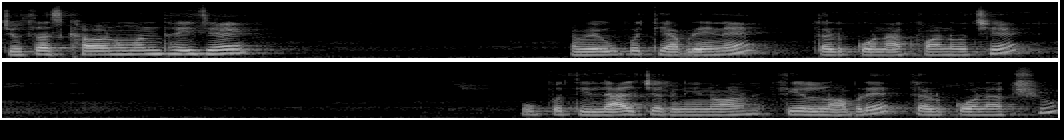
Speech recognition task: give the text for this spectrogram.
જોતાં જ ખાવાનું મન થઈ જાય. હવે ઉપરથી આપણે એને તડકો નાખવાનો છે. ઉપરથી લાલ ચટણીનો તેલનો આપણે તડકો નાખશું.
